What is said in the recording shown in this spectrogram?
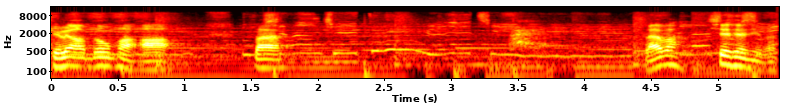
请亮灯吧啊！来，来吧，谢谢你们。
